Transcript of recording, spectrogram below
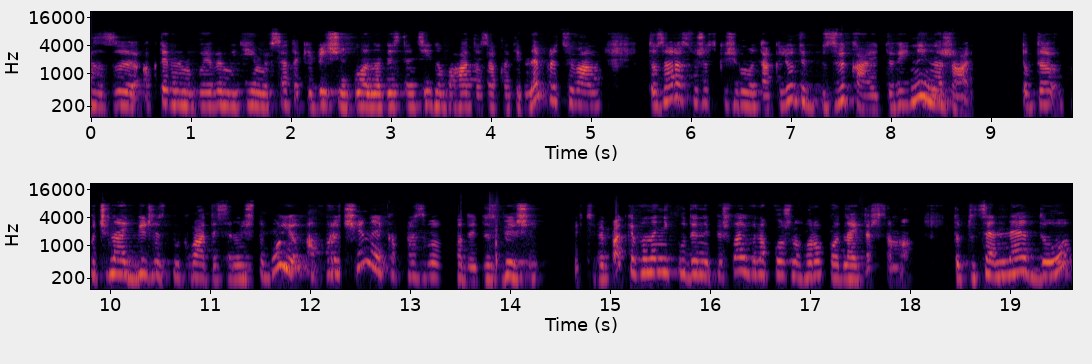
з активними бойовими діями, все таки більше було на дистанційно, багато закладів не працювали. То зараз уже, скажімо так, люди звикають до війни, на жаль. Тобто починають більше спілкуватися між собою, а причина, яка призводить до збільшення цих випадків, вона нікуди не пішла, і вона кожного року одна й та ж сама. Тобто, це не до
